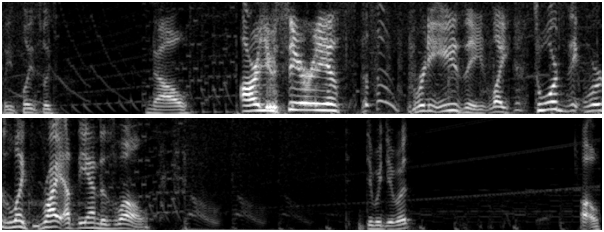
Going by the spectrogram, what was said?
Please, please, please. No. Are you serious? This is pretty easy. Like, towards the- we're like right at the end as well. D- did we do it? Uh oh.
